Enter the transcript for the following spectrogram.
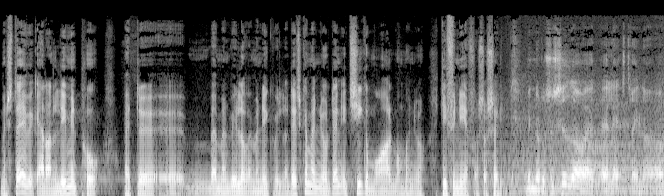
men stadigvæk er der en limit på, at øh, hvad man vil og hvad man ikke vil. Og det skal man jo, den etik og moral må man jo definere for sig selv. Men når du så sidder og er, er landstræner og,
